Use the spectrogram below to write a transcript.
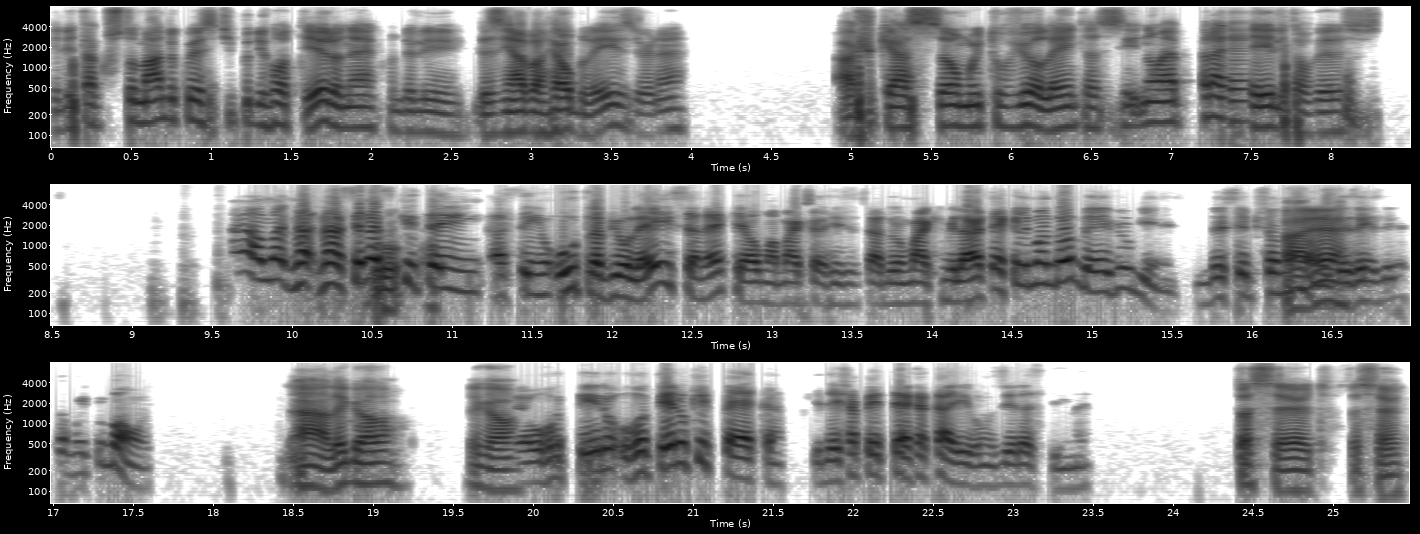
ele tá acostumado com esse tipo de roteiro, né? Quando ele desenhava Hellblazer, né? Acho que a ação muito violenta, assim, não é para ele, talvez. Ah, na- nas cenas Pô. que tem assim ultra violência, né, que é uma marca registrada no Mark Millar, até que ele mandou bem, viu, Guinness? Não decepcionou Ah, não. é? Os desenhos dele são muito bons. Ah, legal, legal. É o roteiro, o roteiro que peca, que deixa a peteca cair, vamos dizer assim, né? Tá certo, tá certo.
